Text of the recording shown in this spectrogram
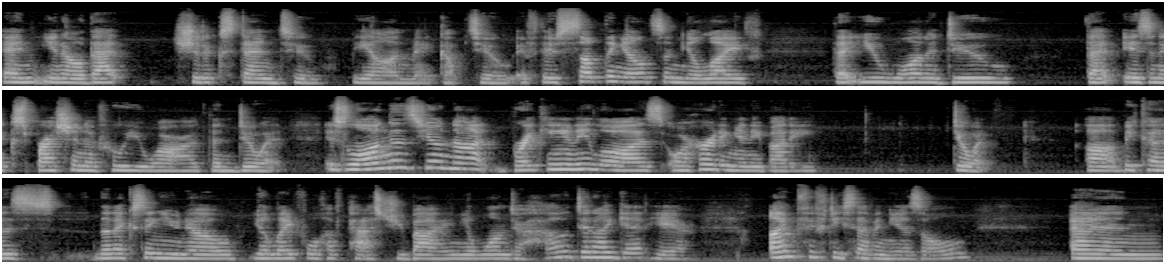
And you know, that should extend to beyond makeup too. If there's something else in your life that you want to do that is an expression of who you are, then do it. As long as you're not breaking any laws or hurting anybody, do it. Uh, because the next thing you know, your life will have passed you by and you'll wonder, how did I get here? I'm 57 years old and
